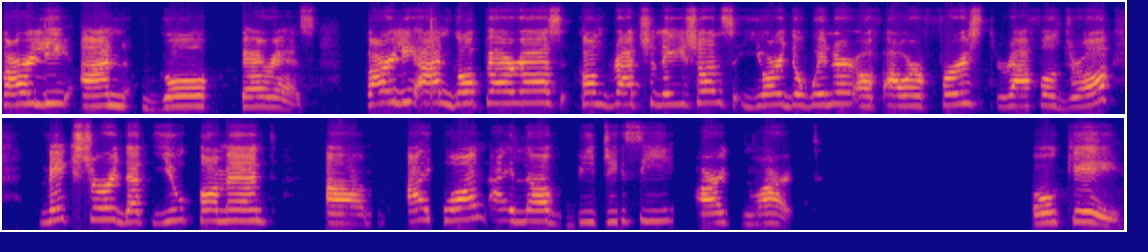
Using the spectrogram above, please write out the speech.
Carly Ann Go Perez. Carly Ann Go Perez, congratulations. You're the winner of our first raffle draw. Make sure that you comment, um, I won, I love BGC Art Mart. Okay.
